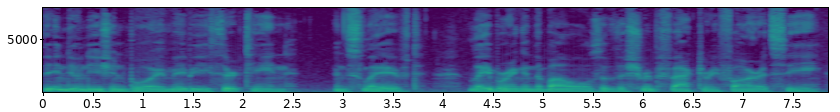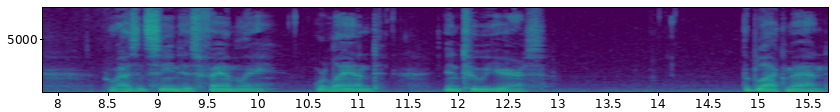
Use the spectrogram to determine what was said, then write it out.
The Indonesian boy, maybe 13, enslaved, laboring in the bowels of the shrimp factory far at sea, who hasn't seen his family or land in two years. The black man,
